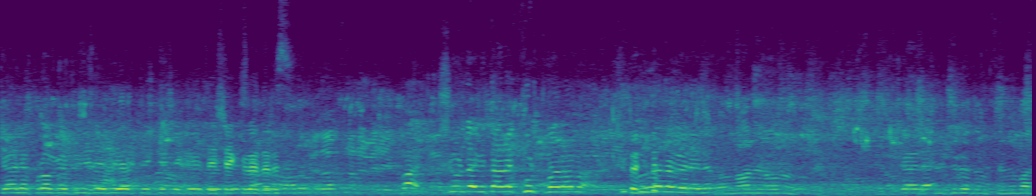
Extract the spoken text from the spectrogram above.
şöyle probiyotiğimizi hediye ettik. Teşekkür ederiz. Teşekkür ederiz. Bak, şurada bir tane kurt var ama şu kurta da verelim. Tamam abi oğlum. Şöyle. Teşekkür ederim. Seni bak.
